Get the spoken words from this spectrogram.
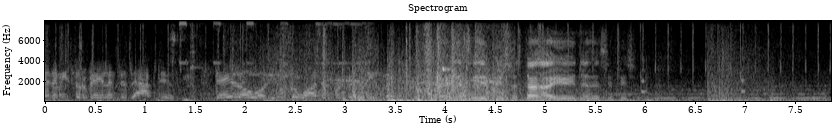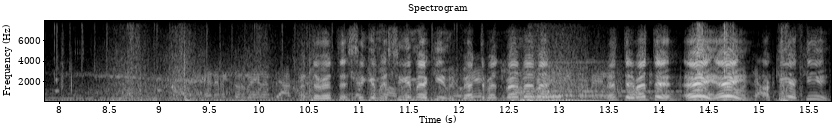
Enemy surveillance is active. Stay low or use the water for concealment. Ahí en ese edificio están, ahí en ese edificio. Vente, vente, sígueme, sígueme aquí. Vente, vente, shot. ven, ven, ven. Surveillance Vente, vente. spotted. ¡Ey, ey! Aquí, aquí.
